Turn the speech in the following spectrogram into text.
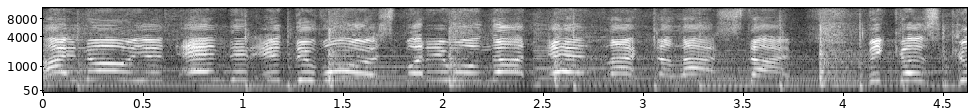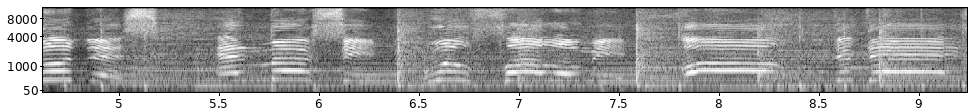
I know it ended in divorce, but it will not end like the last time. Because goodness and mercy will follow me all the days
